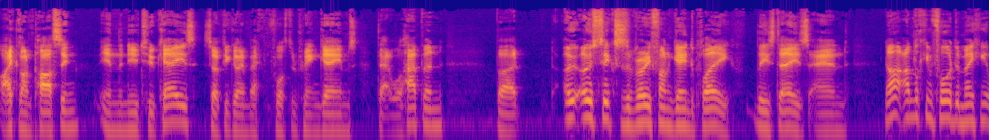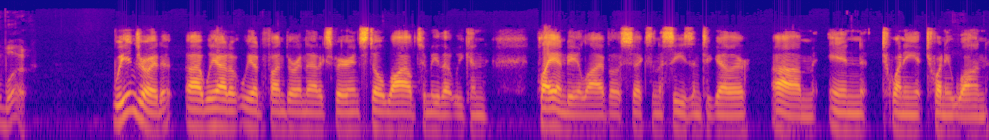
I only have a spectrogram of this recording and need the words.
icon passing in the new 2Ks. So if you're going back and forth between games, that will happen. But 06 is a very fun game to play these days, and no, I'm looking forward to making it work. We enjoyed it. Uh, we had a, we had fun during that experience. Still wild to me that we can play NBA Live 06 in a season together um, in 2021,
